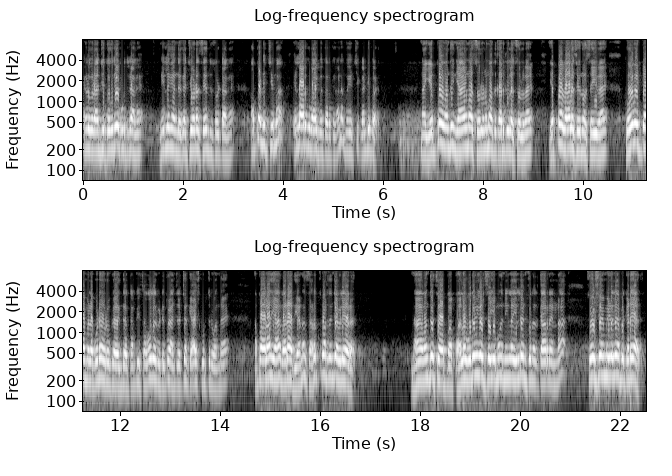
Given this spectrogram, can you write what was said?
எங்களுக்கு ஒரு அஞ்சு தொகுதியே கொடுத்துட்டாங்க. நில்லுங்க இந்த கட்சியோட சேர்ந்து சொல்லிட்டாங்க. அப்போ நிச்சயமாக எல்லாருக்கும் வாய்ப்பு தரத்துக்கான முயற்சி கண்டிப்பாக எடுப்பேன் நான் எப்போ வந்து நியாயமாக சொல்லணுமோ அந்த கருத்துக்களை சொல்லுவேன். எப்போ வேலை செய்யணும் செய்வேன். கோவிட் டைமில் கூட ஒரு இந்த தம்பி சகோதரர் வீட்டுக்கு போய் அஞ்சு லட்சம் கேஷ் கொடுத்துட்டு வந்தேன். அப்போ அதெல்லாம் யாரும் வராது. ஏன்னா சரத்குமார் செஞ்சால் வெளியே வராது. நான் வந்து ப- பல உதவிகள் செய்யும் போது நீங்களாம் இல்லைன்னு சொன்னது காரணம் என்ன சோஷியல் மீடியாவில் அப்படி கிடையாது.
